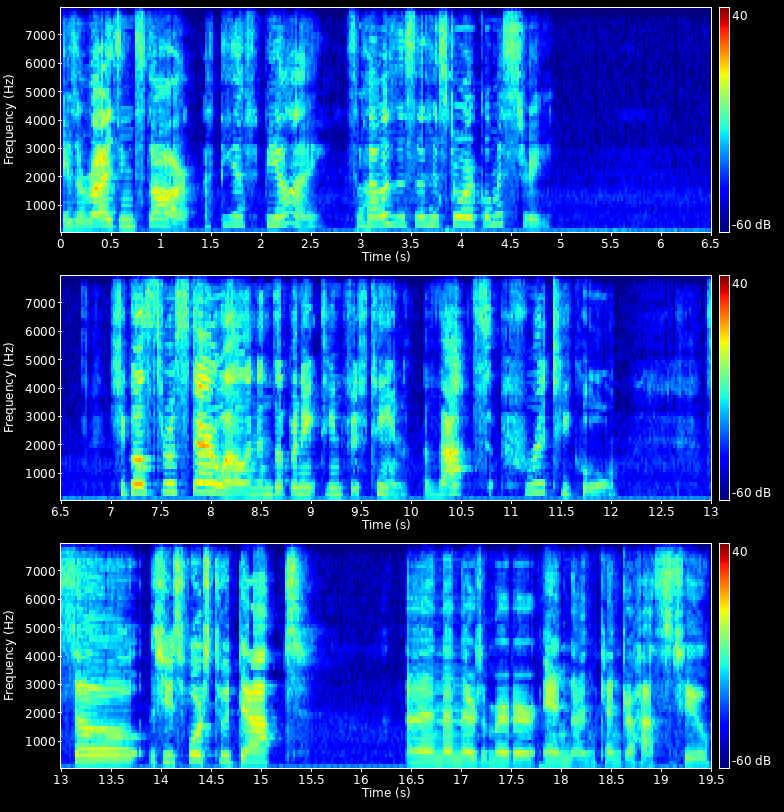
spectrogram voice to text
is a rising star at the FBI. So how is this a historical mystery? She goes through a stairwell and ends up in 1815. That's pretty cool. So she's forced to adapt and then there's a murder and then Kendra has to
